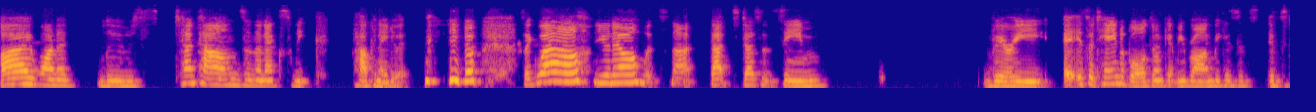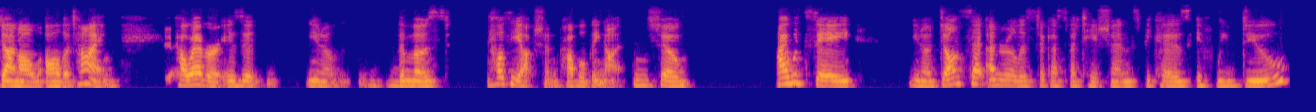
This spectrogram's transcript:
i want to lose 10 pounds in the next week. How can i do it? You know it's like well you know it's not that doesn't seem very it's attainable don't get me wrong because it's it's done all all the time. Yeah. however is it you know the most healthy option? Probably not. And so i would say you know don't set unrealistic expectations because if we do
